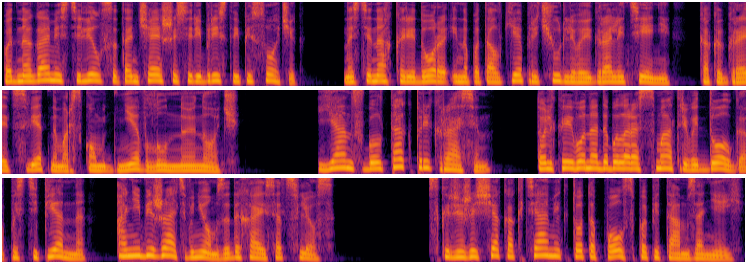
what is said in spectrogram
Под ногами стелился тончайший серебристый песочек, на стенах коридора и на потолке причудливо играли тени, как играет свет на морском дне в лунную ночь. Янф был так прекрасен, только его надо было рассматривать долго, постепенно, а не бежать в нем, задыхаясь от слез. Скрежеща когтями, кто-то полз по пятам за ней.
